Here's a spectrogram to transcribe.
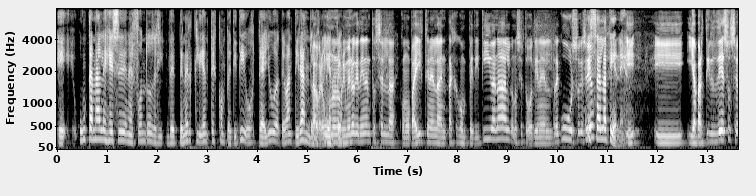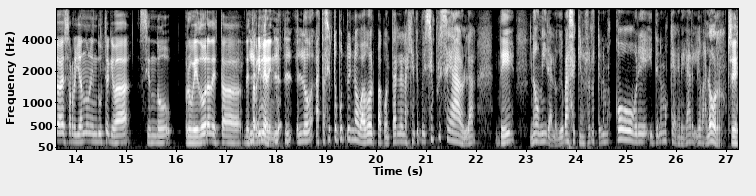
Eh, un canal es ese, en el fondo, de, tener clientes competitivos, te ayuda, te van tirando. Claro, pero uno lo primero que tiene entonces, la, como país, tiene la ventaja competitiva en algo, ¿no es cierto? O tiene el recurso, qué sé Esa la tiene. Y, y, y, a partir de eso se va desarrollando una industria que va siendo proveedora de esta, de esta primera industria. Lo, hasta cierto punto innovador para contarle a la gente, porque siempre se habla de, no, mira, lo que pasa es que nosotros tenemos cobre y tenemos que agregarle valor. Sí,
